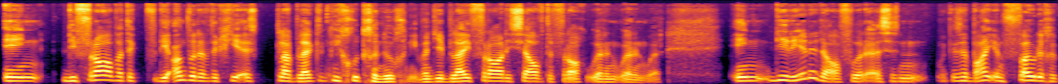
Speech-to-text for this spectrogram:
en die vraag wat ek die antwoorde wat ek gee is klaar blyklik nie goed genoeg nie want jy bly vra dieselfde vraag oor en oor en oor. En die rede daarvoor is en ek is 'n baie eenvoudige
